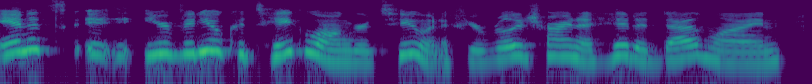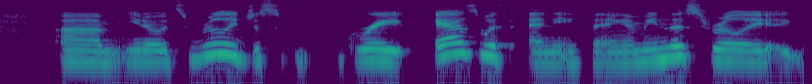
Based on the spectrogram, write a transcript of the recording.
And it's it, your video could take longer too and if you're really trying to hit a deadline um, you know it's really just great as with anything. I mean this really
